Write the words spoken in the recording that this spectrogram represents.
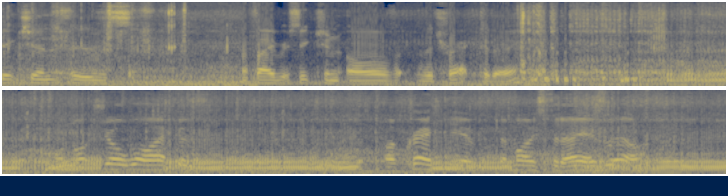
Section is my favourite section of the track today. I'm not sure why, because I've crashed here the most today as well.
